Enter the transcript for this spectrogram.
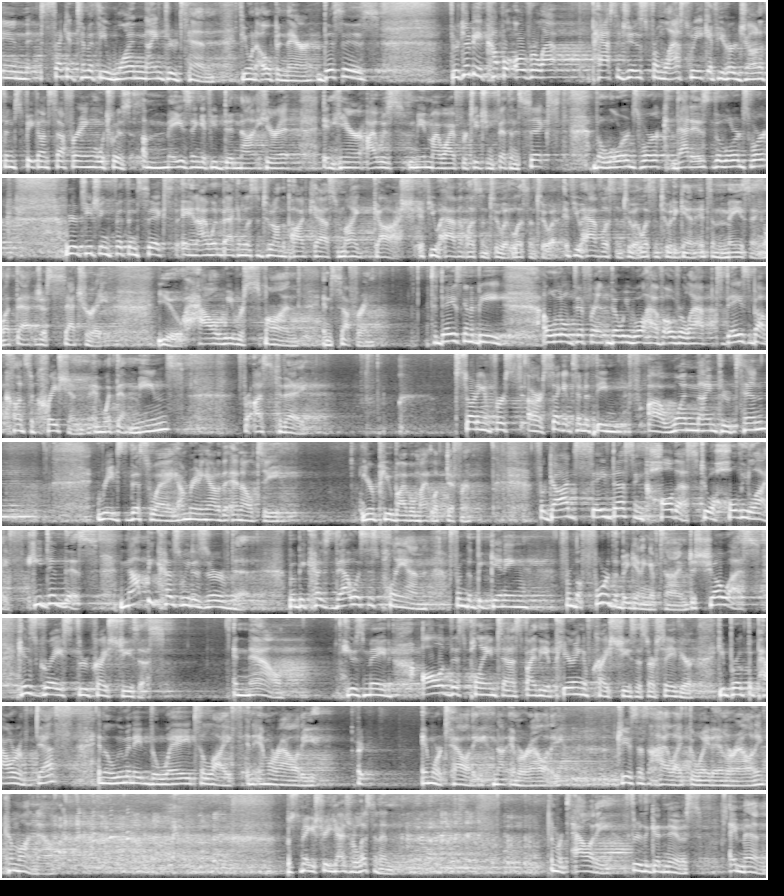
In 2 Timothy 1 9 through 10, if you want to open there. This is there's going to be a couple overlap passages from last week if you heard Jonathan speak on suffering, which was amazing if you did not hear it in here. I was, me and my wife were teaching fifth and sixth, the Lord's work. That is the Lord's work. We were teaching fifth and sixth, and I went back and listened to it on the podcast. My gosh, if you haven't listened to it, listen to it. If you have listened to it, listen to it again. It's amazing. Let that just saturate you, how we respond in suffering. Today is going to be a little different, though we will have overlap. Today is about consecration and what that means for us today. Starting in first or second Timothy uh, 1 9 through 10 reads this way. I'm reading out of the NLT. Your Pew Bible might look different. For God saved us and called us to a holy life. He did this not because we deserved it, but because that was His plan from the beginning, from before the beginning of time, to show us His grace through Christ Jesus. And now, he was made all of this plain to us by the appearing of Christ Jesus, our Savior. He broke the power of death and illuminated the way to life and immorality. Immortality, not immorality. Jesus doesn't highlight the way to immorality. Come on now. Just making sure you guys were listening. Immortality through the good news. Amen.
